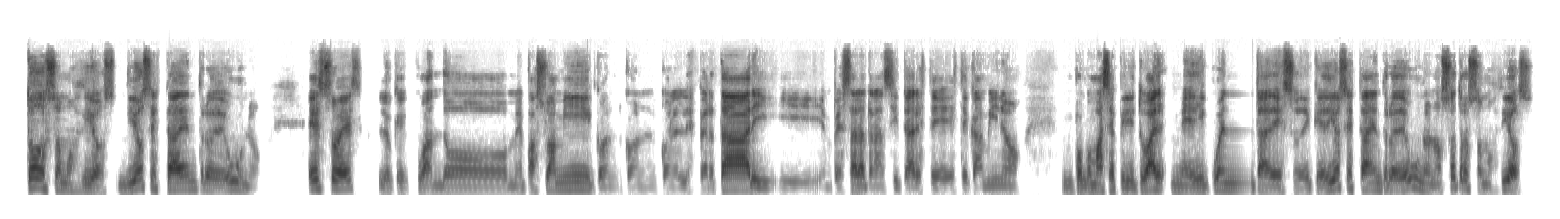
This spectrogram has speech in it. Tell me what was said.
todos somos Dios, Dios está dentro de uno. Eso es lo que cuando me pasó a mí con, el despertar y, empezar a transitar este, este camino un poco más espiritual, me di cuenta de eso, de que Dios está dentro de uno, nosotros somos Dios.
